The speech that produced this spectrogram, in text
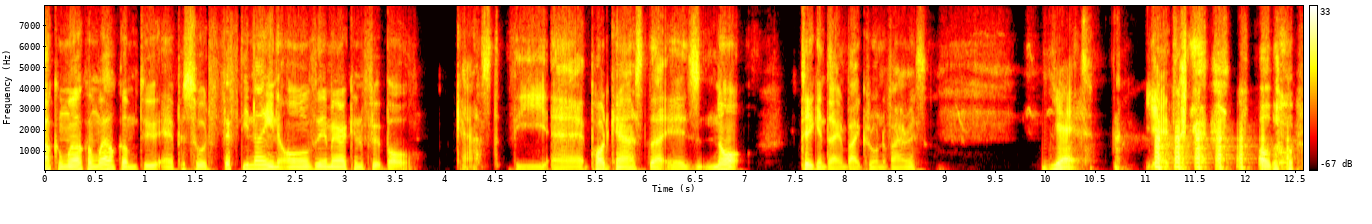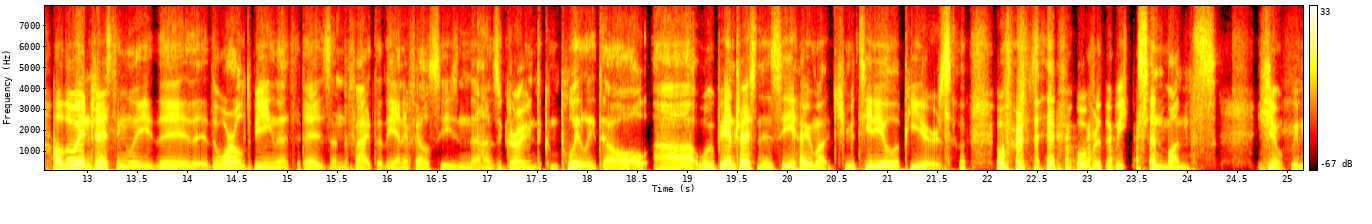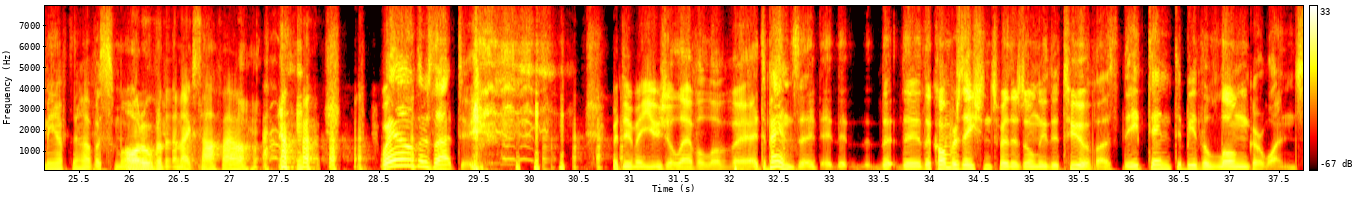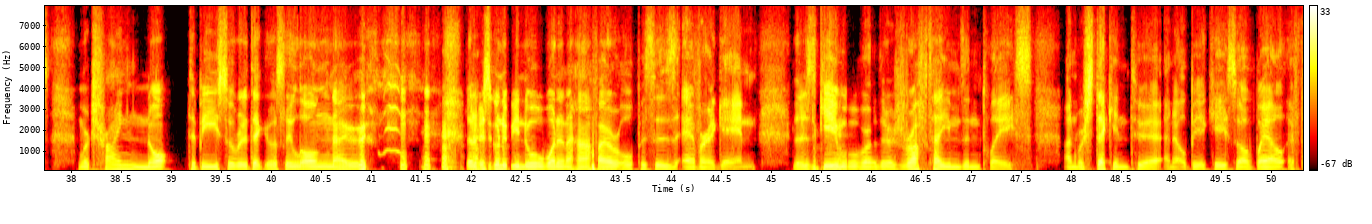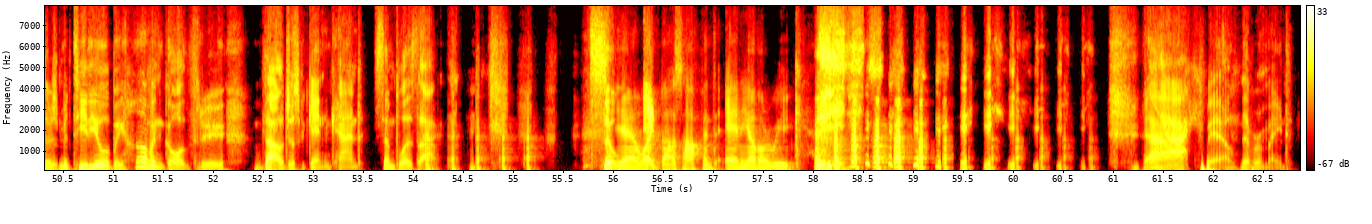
Welcome, welcome, welcome to episode 59 of the American Fitbaw Cast, the uh, podcast that is not taken down by coronavirus. Yet. Yet. although, although interestingly, the, the world being that it is, and the fact that the NFL season has ground completely to a halt, uh, will be interesting to see how much material appears over the over the weeks and months. You know, we may have to have a small. All over the next half hour. well, there's that too. I do my usual level of. Uh, it depends. It, it, the, the the conversations where there's only the two of us, they tend to be the longer ones. We're trying not to be so ridiculously long now. there is going to be no one and a half hour opuses ever again. There's game over. There's rough times in place, and we're sticking to it. And it'll be a case of well, if there's material we haven't got through, that'll just be getting canned. Simple as that. so yeah, like that's happened any other week. ah, well, never mind.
